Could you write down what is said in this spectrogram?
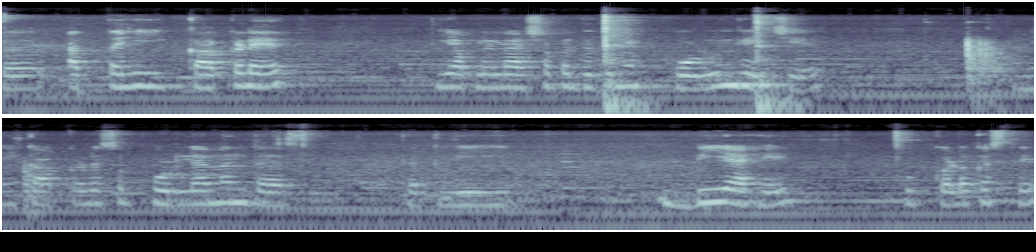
तर आत्ता ही काकड आहे ती आपल्याला अशा पद्धतीने फोडून घ्यायची आहे. आणि काकड असं फोडल्यानंतर त्यातली बी आहे खूप कडक असते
